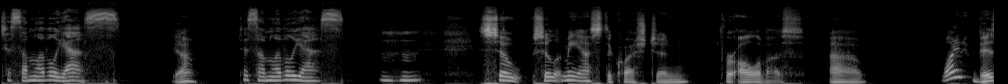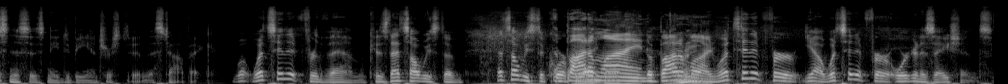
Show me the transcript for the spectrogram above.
To some level, yes. Yeah. To some level, yes. Mm-hmm. So, so let me ask the question for all of us: uh, Why do businesses need to be interested in this topic? What, what's in it for them? Because that's always the that's always the core bottom line. The bottom Right. line. What's in it for? Yeah. What's in it for organizations?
